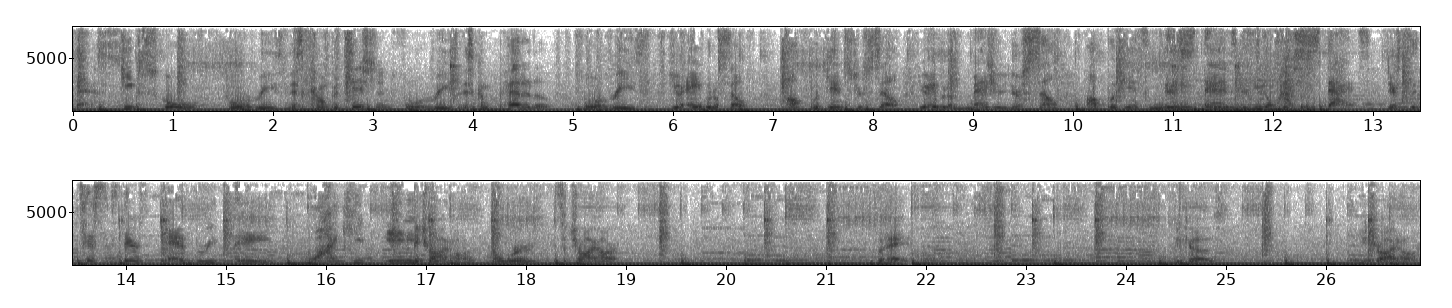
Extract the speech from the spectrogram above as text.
best? Keep score for a reason. It's competition for a reason. It's competitive for a reason. You're able to self up against yourself. You're able to measure yourself up against many standards. You don't have the stats. There's statistics. There's everything. Why keep any? They tried hard. Don't worry. It's a try hard. But hey, because you tried hard.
